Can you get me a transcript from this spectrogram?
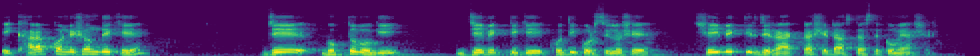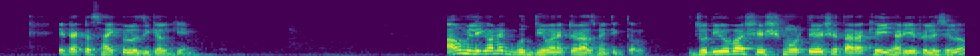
এই খারাপ কন্ডিশন দেখে যে ভুক্তভোগী যে ব্যক্তিকে ক্ষতি করছিল সে সেই ব্যক্তির যে রাগটা সেটা আস্তে আস্তে কমে আসে। এটা একটা সাইকোলজিক্যাল গেম আওয়ামী লীগ অনেক বুদ্ধিমান একটা রাজনৈতিক দল। যদিও বা শেষ মুহূর্তে এসে তারা খেই হারিয়ে ফেলেছিল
